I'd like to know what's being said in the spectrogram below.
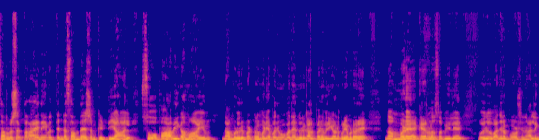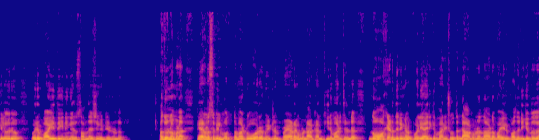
സർവശക്തരായ ദൈവത്തിന്റെ സന്ദേശം കിട്ടിയാൽ സ്വാഭാവികമായും നമ്മളൊരു പെട്ടകം പണി. അപ്പോൾ രൂപത എന്നൊരു കൽപ്പന വരികയാണ്. പ്രിയപ്പെട്ടവരെ നമ്മുടെ കേരള സഭയിലെ ഒരു വചന പോഷൻ അല്ലെങ്കിൽ ഒരു ഒരു വൈദികനിങ്ങനെ ഒരു സന്ദേശം കിട്ടിയിട്ടുണ്ട്. അതുകൊണ്ട് നമ്മൾ കേരള സഭയിൽ മൊത്തമായിട്ട് ഓരോ വീട്ടിലും പേടകം ഉണ്ടാക്കാൻ തീരുമാനിച്ചിട്ടുണ്ട്. നോഹയുടെ ദിനങ്ങൾ പോലെ ആയിരിക്കും മനുഷ്യത്തിന്റെ ആഗമനം എന്നാണ് ബൈബിൾ പതിരിക്കുന്നത്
